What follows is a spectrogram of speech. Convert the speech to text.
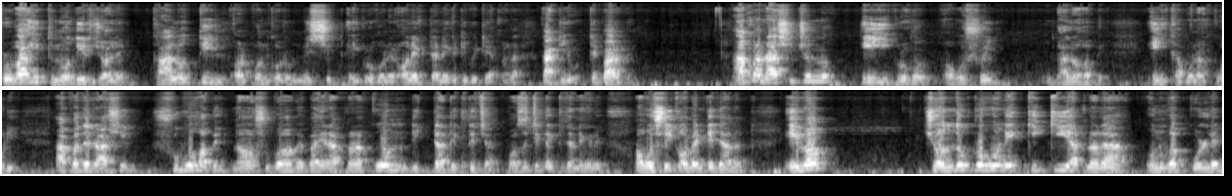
প্রবাহিত নদীর জলে কালো তিল অর্পণ করুন। নিশ্চিত এই গ্রহণের অনেকটা নেগেটিভিটি আপনারা কাটিয়ে উঠতে পারবেন। আপনার রাশির জন্য এই গ্রহণ অবশ্যই ভালো হবে। এই কামনা করি। আপনাদের রাশির শুভ হবে না অশুভ হবে, বা এর আপনারা কোন দিকটা দেখতে চান পজিটিভ দেখতে চান নেগেটিভ অবশ্যই কমেন্টে জানান। এবং চন্দ্রগ্রহণে কি কি আপনারা অনুভব করলেন,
